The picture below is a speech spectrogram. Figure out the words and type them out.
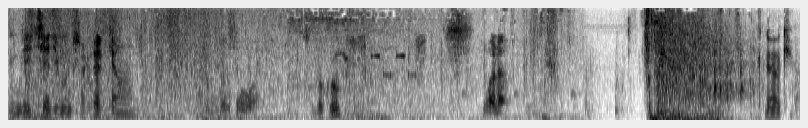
Vous me dites s'il y a du monde sur quelqu'un. hein. Pas sur moi. C'est beaucoup Voilà. Knock. Ah,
